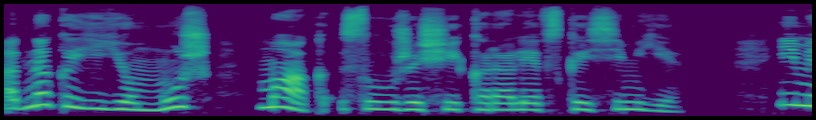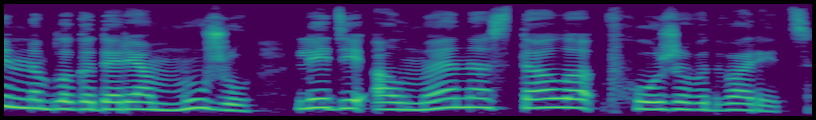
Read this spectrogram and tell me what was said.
однако ее муж — маг, служащий королевской семье. Именно благодаря мужу леди Алмена стала вхожа во дворец.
